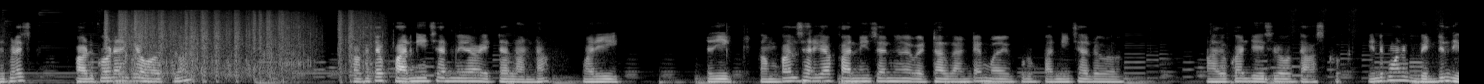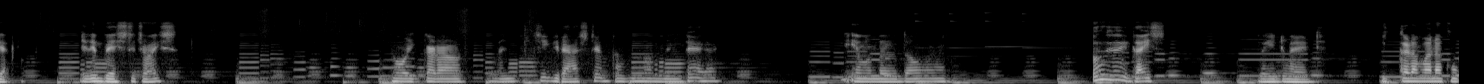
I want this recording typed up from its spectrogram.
ఇక్కడ పడుకోవడానికి వస్తాం కాకపోతే ఫర్నిచర్ మీద పెట్టాలంట. మరి అది కంపల్సరిగా ఫర్నిచర్ మీద పెట్టాలంటే మరి ఇప్పుడు ఫర్నిచర్ అదొకటి చేసే ఒక టాస్క్. ఎందుకు మనకి బెడ్ ఉంది కదా? ఇది బెస్ట్ చాయిస్ సో ఇక్కడ మంచి గ్రాస్ టైప్ ఉంటే ఏముందాం గైస్ వెయిట్ మినిట్ ఇక్కడ మనకు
